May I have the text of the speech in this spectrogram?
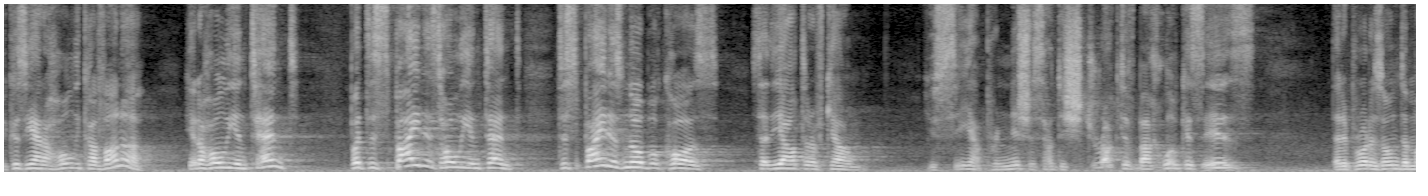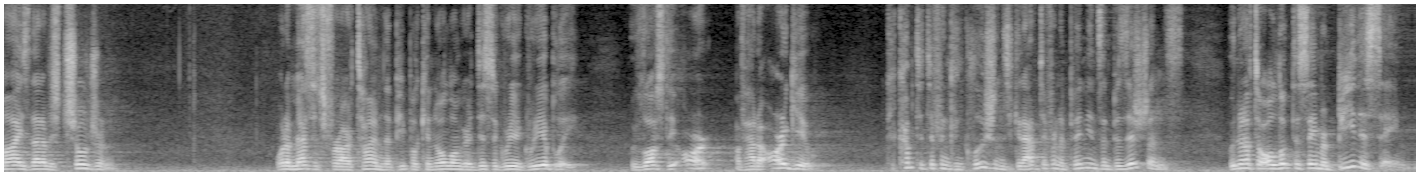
because he had a holy kavana. He had a holy intent. But despite his holy intent, despite his noble cause, said the Alter of Kelm, you see how pernicious, how destructive Bachlokas is, that it brought his own demise, that of his children. What a message for our time that people can no longer disagree agreeably. We've lost the art of how to argue. You could come to different conclusions, you could have different opinions and positions. We don't have to all look the same or be the same.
